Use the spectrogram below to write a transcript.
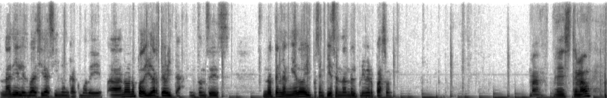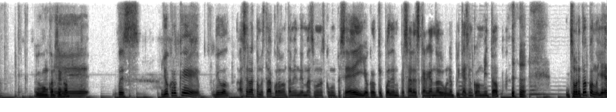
nadie les va a decir así nunca como de, ah, no, no puedo ayudarte ahorita. Entonces, no tengan miedo y pues empiecen dando el primer paso. Va, este, Mau, ¿algún consejo? Eh, pues yo creo que, digo, hace rato me estaba acordando también de más o menos cómo empecé y yo creo que pueden empezar descargando alguna aplicación como Meetup. Sobre todo cuando ya,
